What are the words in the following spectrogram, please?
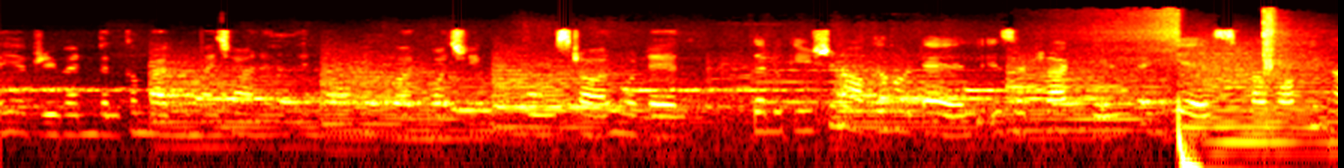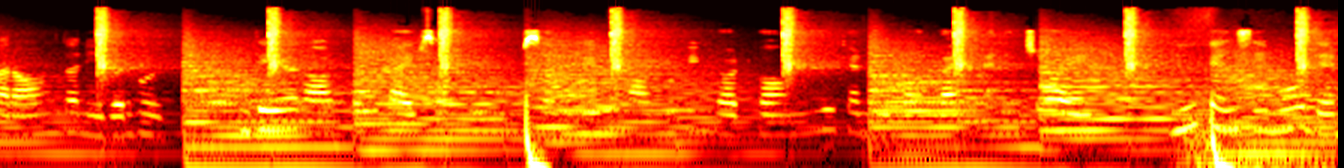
Hi everyone, welcome back to my channel and now you are watching a 4-star hotel. The location of the hotel is attractive and guests love walking around the neighborhood. There are four types of rooms available on booking.com. You can book online and enjoy it. You can see more than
